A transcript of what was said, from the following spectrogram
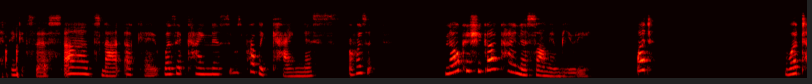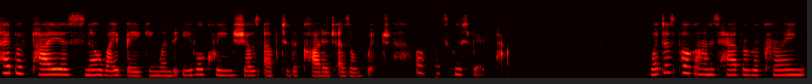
I think it's this. Uh, it's not. Okay, was it kindness? It was probably kindness. Or was it? No, because she got kindness, song, and beauty. What? What type of pie is Snow White baking when the evil queen shows up to the cottage as a witch? Oh, that's gooseberry pie. What does Pocahontas have a recurring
